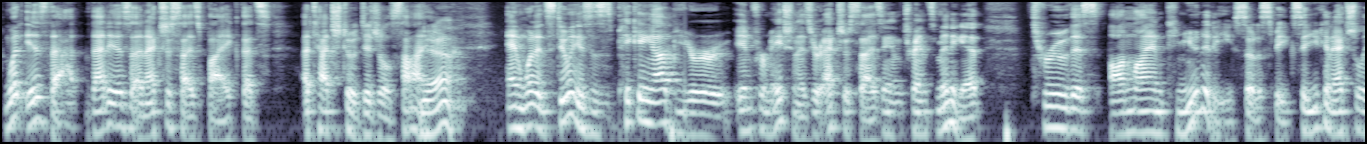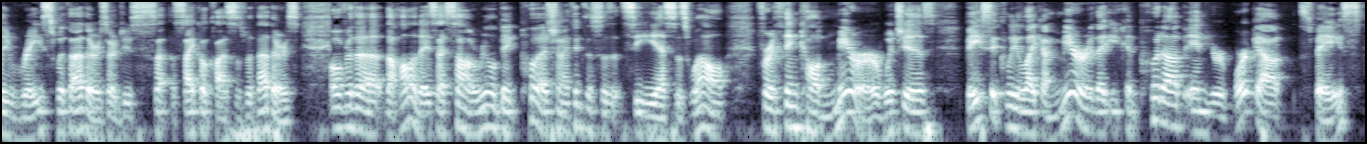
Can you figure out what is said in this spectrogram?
What is that? That is an exercise bike that's attached to a digital sign. Yeah. And what it's doing is, is picking up your information as you're exercising and transmitting it through this online community, so to speak. So you can actually race with others or do cycle classes with others. Over the, the holidays, I saw a real big push, and I think this was at CES as well, for a thing called Mirror, which is basically like a mirror that you can put up in your workout space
